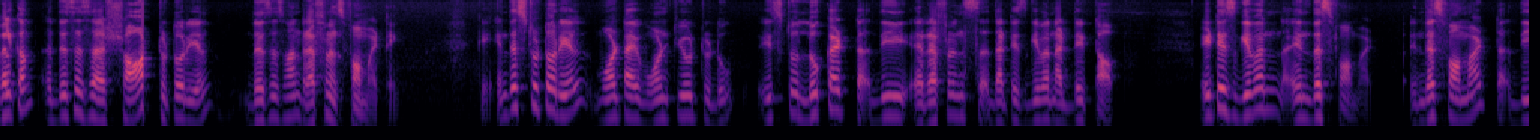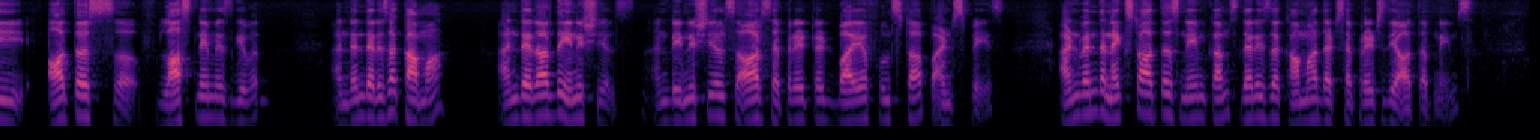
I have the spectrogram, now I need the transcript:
Welcome, this is a short tutorial, this is on reference formatting. Okay. In this tutorial, what I want you to do is to look at the reference that is given at the top. It is given in this format. In this format, the author's uh, last name is given and then there is a comma and there are the initials and the initials are separated by a full stop and space and when the next author's name comes there is a comma that separates the author names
